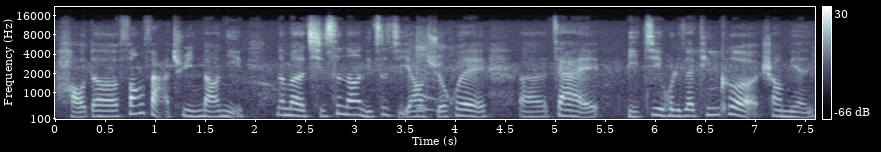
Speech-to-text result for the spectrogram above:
好的方法去引导你。那么其次呢，你自己要学会，呃，在笔记或者在听课上面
